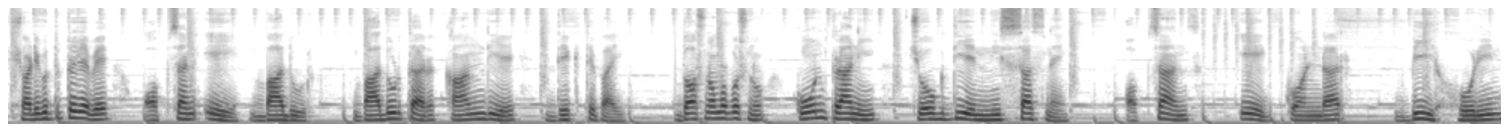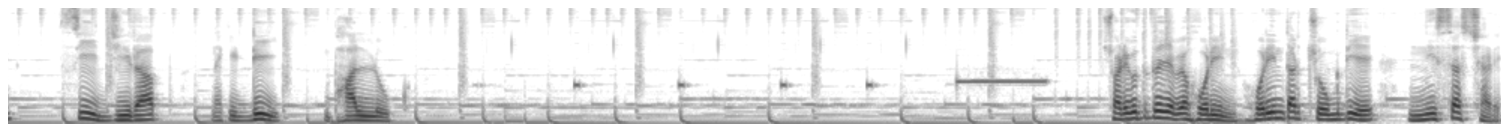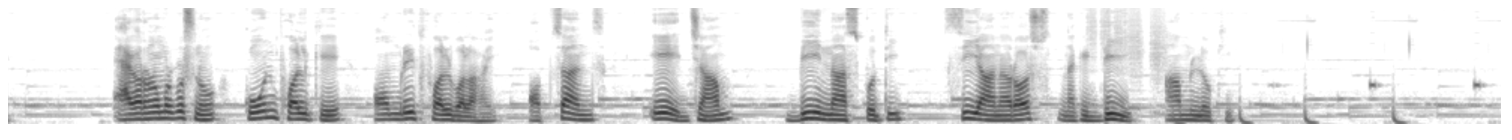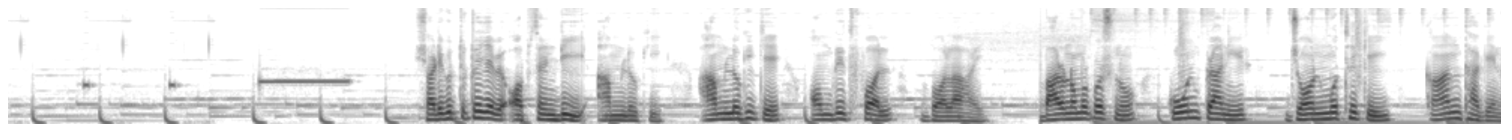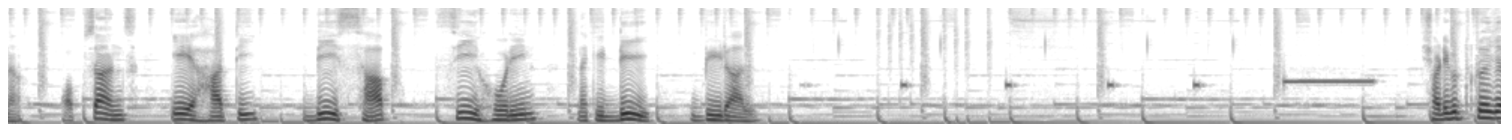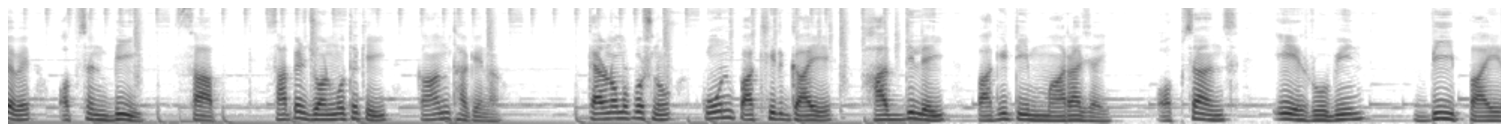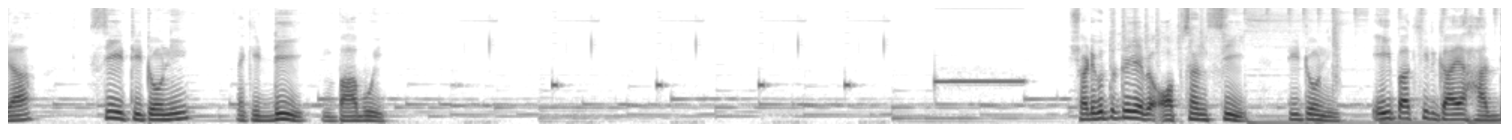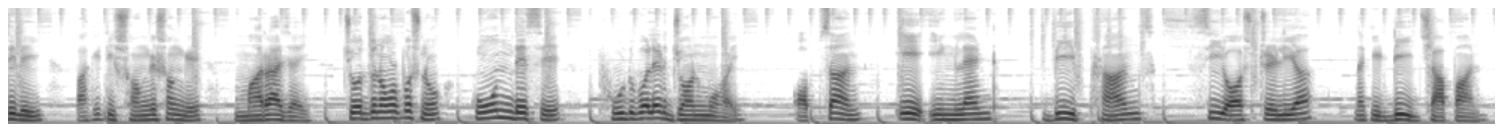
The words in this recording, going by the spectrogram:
সঠিক উত্তরটা যাবে অপশান এ, বাদুর। বাদুর তার কান দিয়ে দেখতে পাই। দশ নম্বর প্রশ্ন, কোন প্রাণী চোখ দিয়ে নিঃশ্বাস নেয়? অপশানস এ গন্ডার, বি হরিণ সি জিরাফ নাকি ডি ভাল্লুক? সঠিক উত্তরটা যাবে হরিণ। হরিণ তার চোখ দিয়ে নিঃশ্বাস ছাড়ে। এগারো নম্বর প্রশ্ন, কোন ফলকে অমৃত ফল বলা হয়? অপশানস এ, জাম, বি, নাশপাতি, সি, আনারস নাকি ডি, আমলকি? সঠিক উত্তরটা হয়ে যাবে অপশান ডি, আমলকি। আমলকিকে অমৃত ফল বলা হয়। বারো নম্বর প্রশ্ন, কোন প্রাণীর জন্ম থেকেই কান থাকে না? অপশানস, এ হাতি, বি সাপ, সি হরিণ, নাকি ডি বিড়াল? সঠিক উত্তরটা হয়ে যাবে অপশান বি, সাপ। সাপের জন্ম থেকেই কান থাকে না। তেরো নম্বর প্রশ্ন, কোন পাখির গায়ে হাত দিলেই পাখিটি মারা যায়? অপশানস, এ রবিন, বি পায়রা, সি টিটনি, নাকি ডি বাবুই? সঠিক উত্তরটা যাবে অপশান সি, টিটনি। এই পাখির গায়ে হাত দিলেই পাখিটি সঙ্গে সঙ্গে মারা যায়। চোদ্দ নম্বর প্রশ্ন, কোন দেশে ফুটবলের জন্ম হয়? Option A, England, B, France, C, Australia, নাকি ডি, জাপান?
